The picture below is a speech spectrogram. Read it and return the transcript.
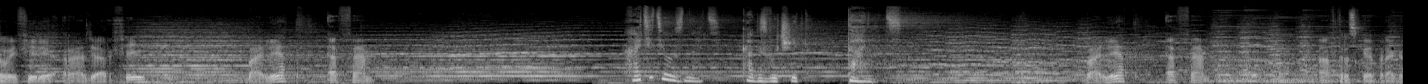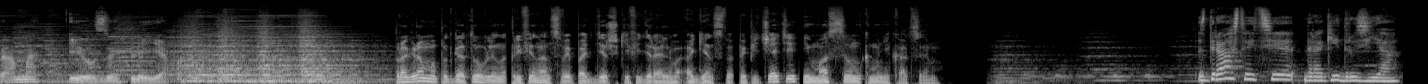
В эфире радио «Орфей» Балет ФМ. Хотите узнать, как звучит танец? Балет ФМ. Авторская программа Илзы Лиепа. Программа подготовлена при финансовой поддержке Федерального агентства по печати и массовым коммуникациям. Здравствуйте, дорогие друзья!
